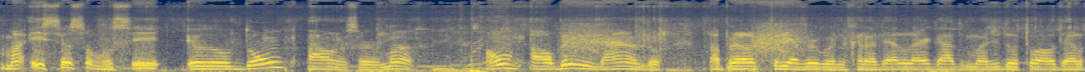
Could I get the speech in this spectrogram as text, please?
Mas e se eu sou você, eu dou um pau na sua irmã, um pau bem dado, Fala pra ela criar vergonha na cara dela, largar do marido atual dela.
